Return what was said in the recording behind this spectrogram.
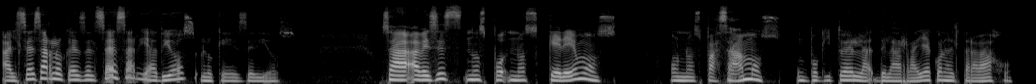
al César lo que es del César y a Dios lo que es de Dios. O sea, a veces nos, nos queremos o nos pasamos un poquito de la, de la raya con el trabajo.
